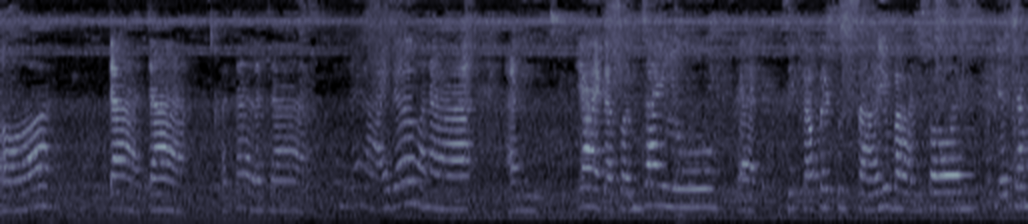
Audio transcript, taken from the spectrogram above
อ๋อ จ้าจ้าเข้าใจแล้วจ้าหลายๆเด้อมานะ อันยายก็สนใจอยู่แต่สิกลับไปปรึกษาอยู่บ้านก่อนเดี๋ยวจัง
